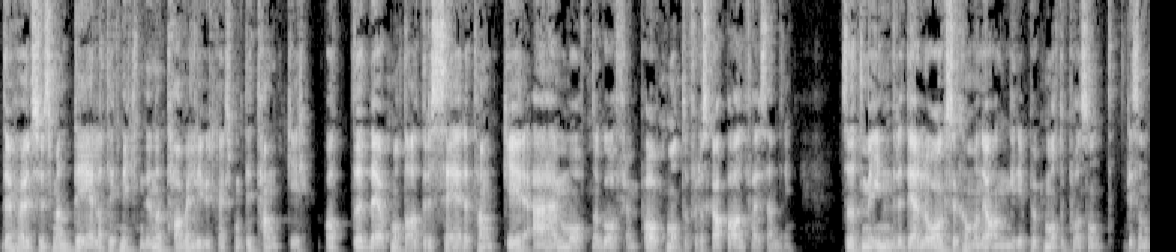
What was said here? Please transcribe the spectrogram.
det høres ut som en del av teknikkene dine tar veldig utgangspunkt i tanker. Og at det å på en måte adressere tanker er måten å gå frem på, på en måte for å skape atferdsendring. Så dette med indre dialog så kan man jo angripe på en måte på et sånt sånn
